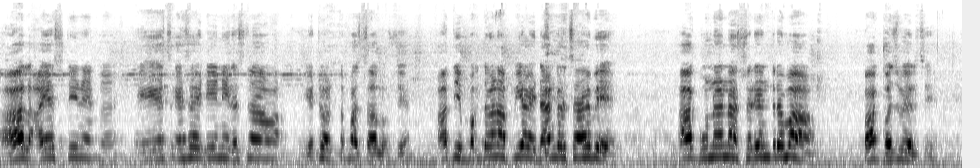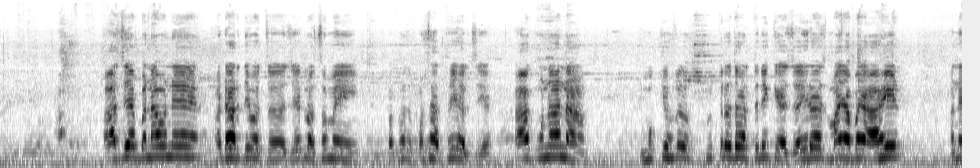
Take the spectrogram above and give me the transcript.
હાલ આઈએસટીને એસઆઈટીની રચના હેઠળ તપાસ ચાલુ છે. આથી બગદાણા પીઆઈ ડાંગર સાહેબે આ ગુનાના ષડયંત્રમાં ભાગ ભજવેલ છે. આજે બનાવને અઢાર દિવસ જેટલો સમય પસાર થયેલ છે. આ ગુનાના મુખ્ય સૂત્રધાર તરીકે જયરાજ માયાભાઈ આહિર અને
